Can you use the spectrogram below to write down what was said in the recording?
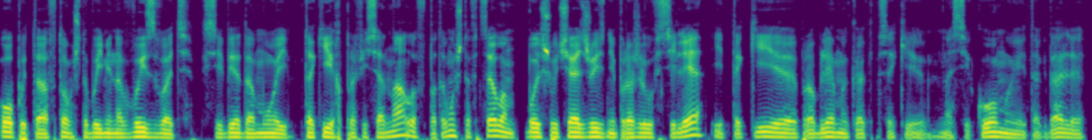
опыта в том, чтобы именно вызвать к себе домой таких профессионалов, потому что в целом большую часть жизни прожил в селе, и такие проблемы, как всякие насекомые и так далее,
